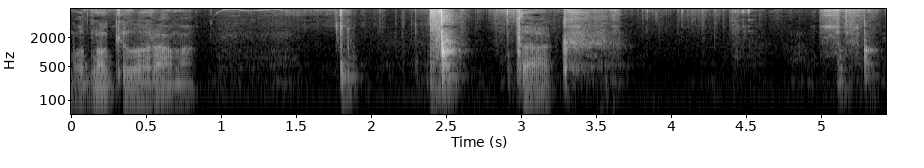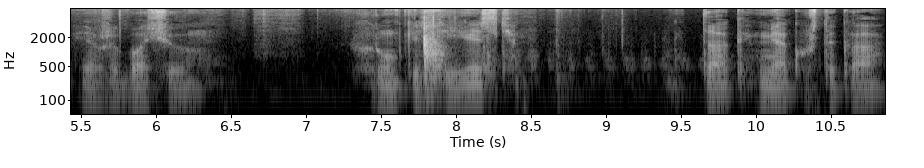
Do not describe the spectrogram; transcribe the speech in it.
1 кілограма. Так. Я вже бачу, хрумкість є. Так, м'якуш така,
